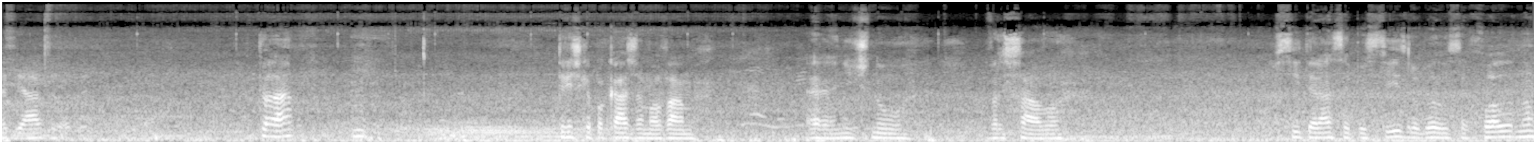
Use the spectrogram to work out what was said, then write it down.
азіат робить. Так. Трішки покажемо вам е, нічну Варшаву. Всі тераси пусті, зробилося холодно.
